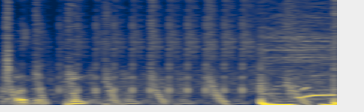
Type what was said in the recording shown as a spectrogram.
For the people.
